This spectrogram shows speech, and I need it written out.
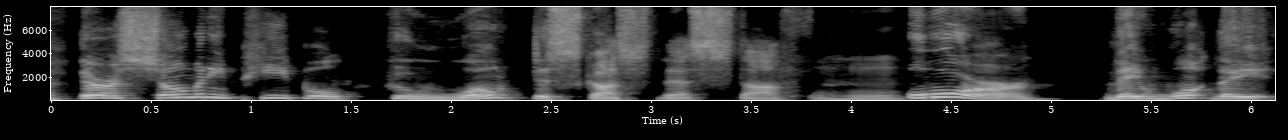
there are so many people who won't discuss this stuff Mhm. or they won't they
